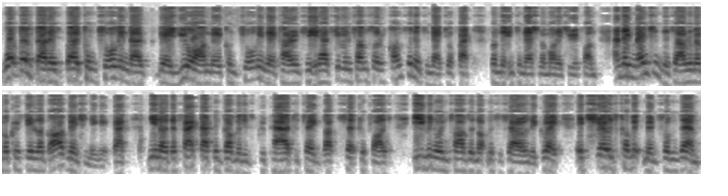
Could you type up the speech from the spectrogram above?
what they've done is by controlling their, their yuan, they're controlling their currency, it has given some sort of confidence in actual fact from the International Monetary Fund. And they mentioned this. I remember Christine Lagarde mentioning it, that, you know, the fact that the government is prepared to take that sacrifice, even when times are not necessarily great, it shows commitment from them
